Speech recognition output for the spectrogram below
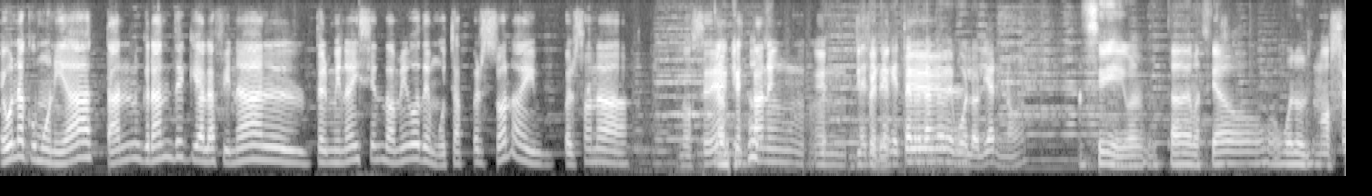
es una comunidad tan grande que a la final termináis siendo amigos de muchas personas y personas, no sé, También que están en, en diferentes... que está tratando de bololear, ¿no? Sí, igual, está demasiado bueno. No sé,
